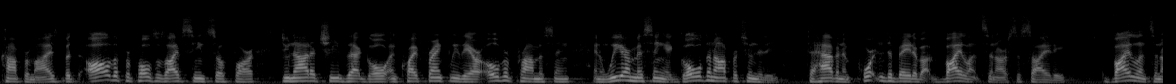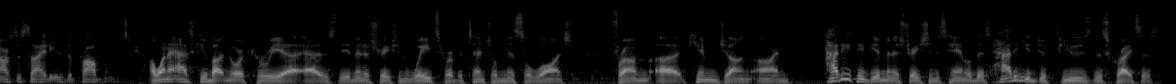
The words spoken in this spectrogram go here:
compromise, but all the proposals I've seen so far do not achieve that goal. And quite frankly, they are overpromising, and we are missing a golden opportunity to have an important debate about violence in our society. Violence in our society is the problem. I want to ask you about North Korea as the administration waits for a potential missile launch from uh, Kim Jong un. How do you think the administration has handled this? How do you diffuse this crisis?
